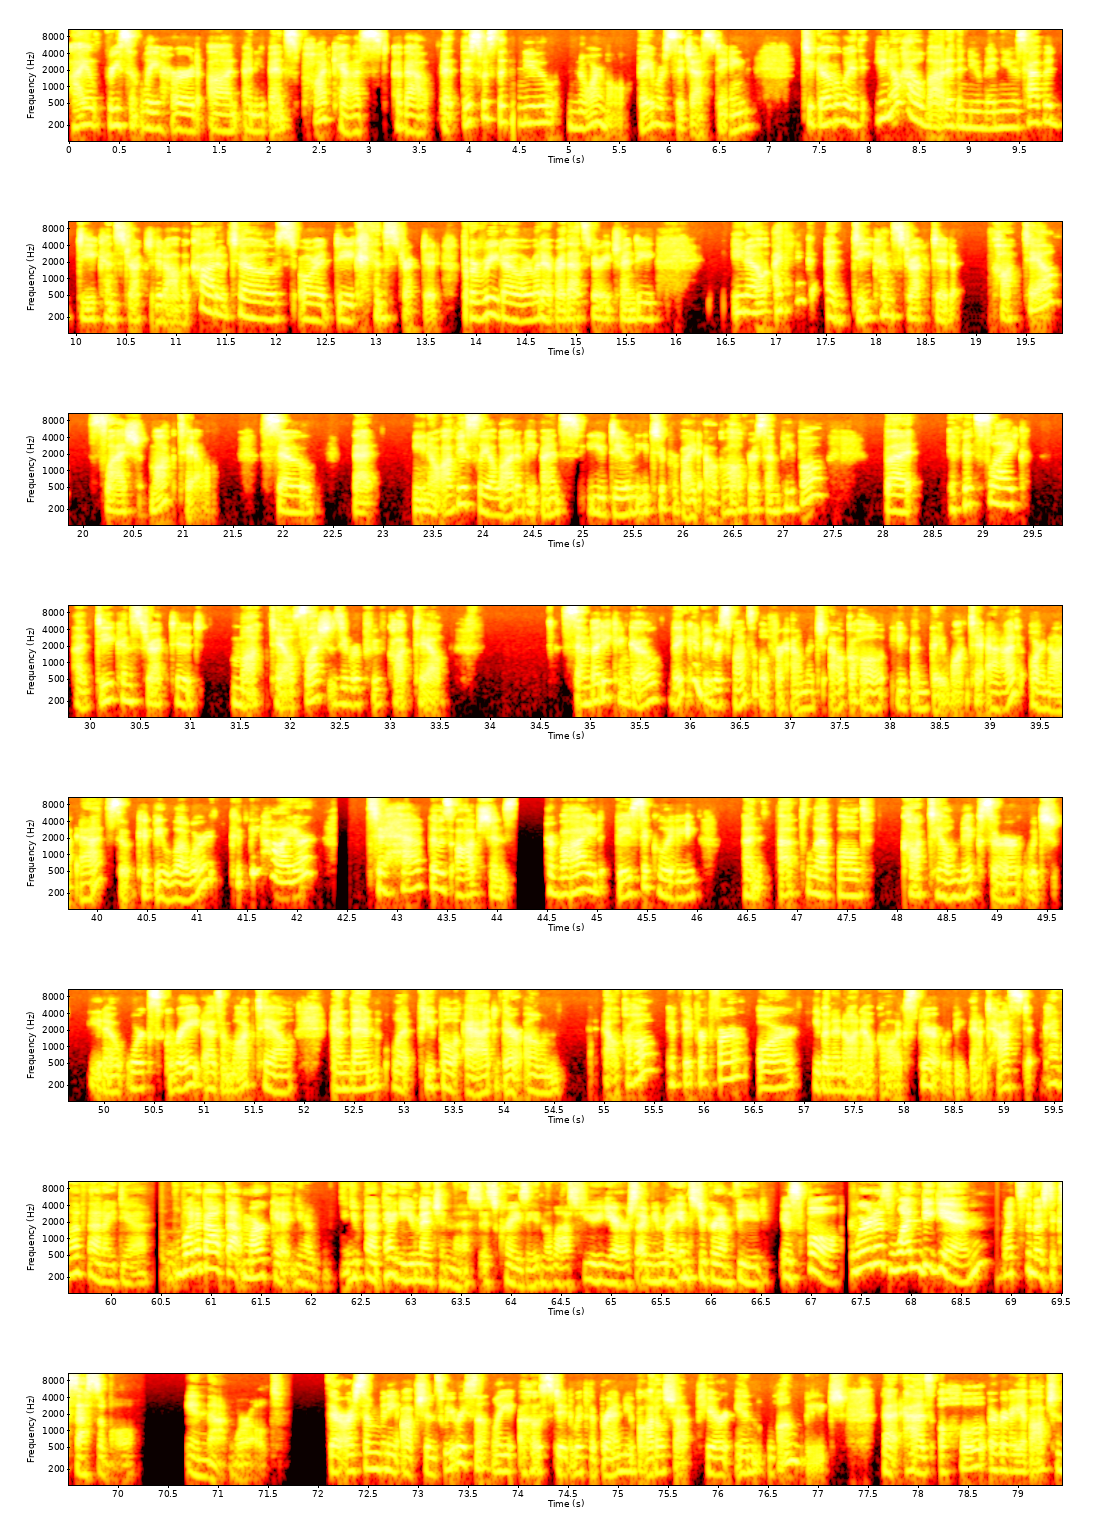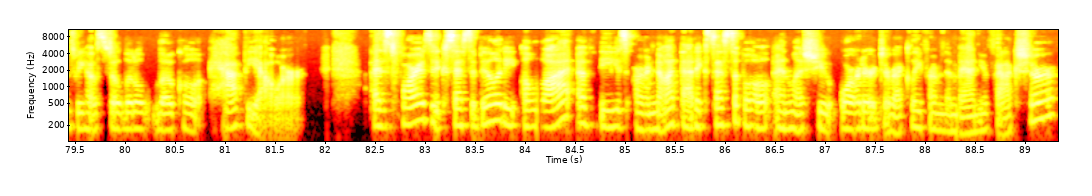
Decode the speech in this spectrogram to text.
I recently heard on an events podcast about that this was the new normal. They were suggesting to go with, you know, how a lot of the new menus have a deconstructed avocado toast or a deconstructed burrito or whatever. That's very trendy. You know, I think a deconstructed cocktail slash mocktail. So that, you know, obviously a lot of events you do need to provide alcohol for some people. But if it's like a deconstructed mocktail slash zero proof cocktail, somebody can go, they can be responsible for how much alcohol even they want to add or not add. So it could be lower, it could be higher. To have those options provide basically an up leveled cocktail mixer, which you know works great as a mocktail, and then let people add their own alcohol if they prefer, or even a non alcoholic spirit would be fantastic. I love that idea. What about that market? You know, you, uh, Peggi, you mentioned this. It's crazy in the last few years. I mean, my Instagram feed is full. Where does one begin? What's the most accessible in that world? There are so many options. We recently hosted with a brand new bottle shop here in Long Beach that has a whole array of options. We host a little local happy hour as far as accessibility, a lot of these are not that accessible unless you order directly from the manufacturer.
